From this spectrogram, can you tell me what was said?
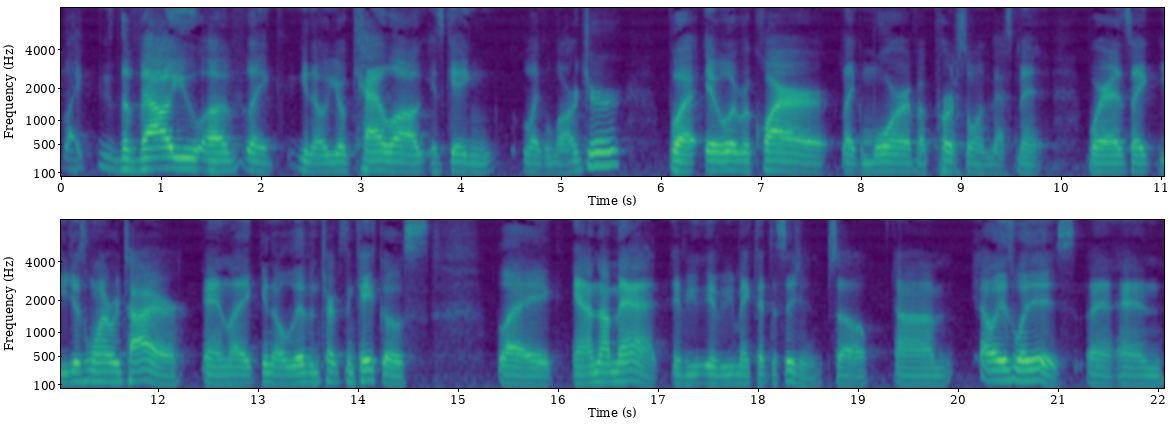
like the value of like you know your catalog is getting like larger but it would require like more of a personal investment. Whereas like you just want to retire and like you know live in turks and caicos like and i'm not mad if you if you make that decision. So um you know it is what it is. And, and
